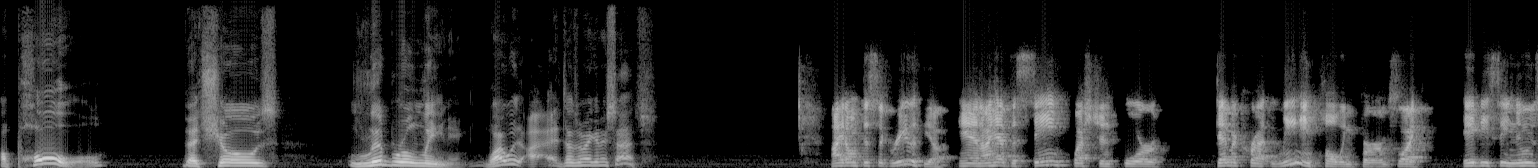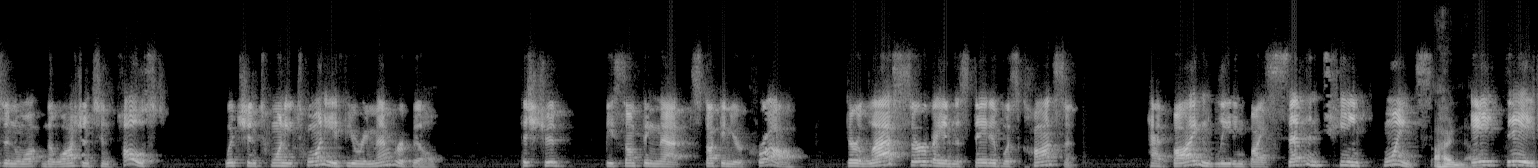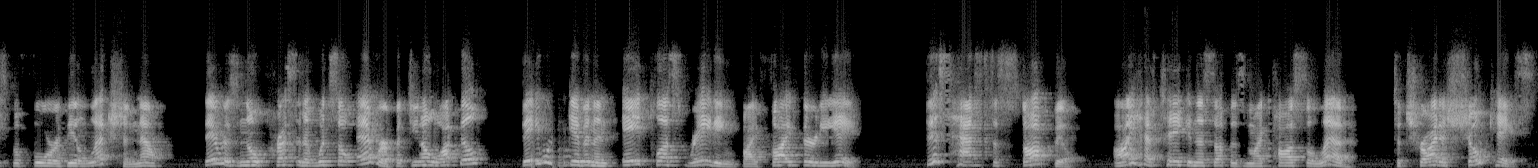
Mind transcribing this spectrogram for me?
a poll that shows liberal leaning? Why would it doesn't make any sense? I don't disagree with you. And I have the same question for Democrat leaning polling firms like ABC News and the Washington Post, which in 2020, if you remember, Bill, this should be something that stuck in your craw. Their last survey in the state of Wisconsin had Biden leading by 17 points eight days before the election. Now, there is no precedent whatsoever. But you know what, Bill? They were given an A plus rating by 538. This has to stop, Bill. I have taken this up as my cause celeb to try to showcase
